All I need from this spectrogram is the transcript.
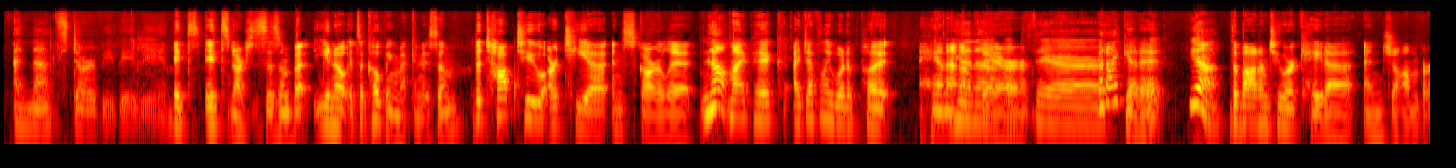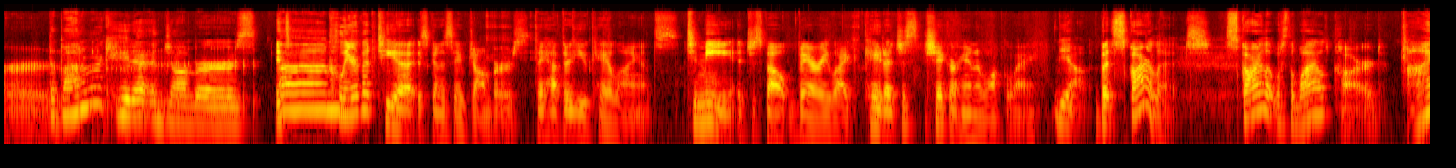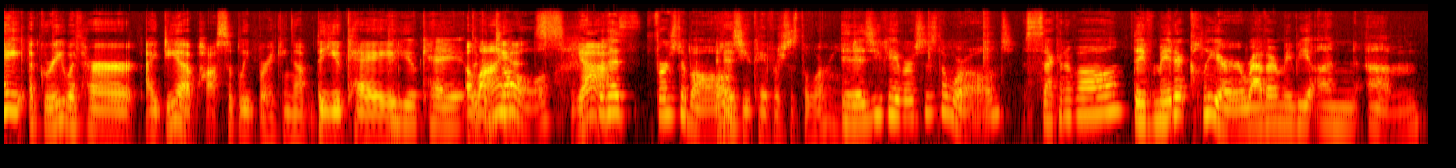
And that's Darby, baby. It's it's narcissism, but you know, it's a coping mechanism. The top two are Tia and Scarlet. Not my pick. I definitely would have put Hannah, Hannah up there. up there. But I get it. yeah, The bottom two are Keta and Jonbers. the bottom are Keta and Jonbers. It's um, clear that Tia is going to save Jonbers. They have their UK alliance. To me, it just felt very like, Keta, just shake her hand and walk away. Yeah, But Scarlet, Scarlet was the wild card. I agree with her idea of possibly breaking up the UK. the UK the control. Alliance. Yeah. because first of all, it is UK versus the world. It is UK versus the world. Second of all, they've made it clear, rather maybe un um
